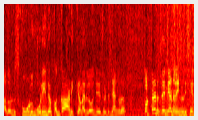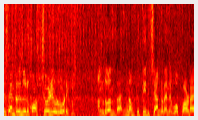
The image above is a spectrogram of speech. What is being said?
അതുകൊണ്ട് സ്കൂളും കൂടി ഇതിന്റെ ഒപ്പം കാണിക്കണമല്ലോ എന്ന് ചോദിച്ചിട്ട് ഞങ്ങൾ തൊട്ടടുത്ത് തന്നെയാണ്. വെങ്കടശ്ശേരി സെന്ററിൽ നിന്ന് ഒരു കുറച്ച് വഴിയുള്ളൂ ഇടയ്ക്ക് അങ്ങോട്ട് വന്നതാ. ഇനി നമുക്ക് തിരിച്ച് അങ്ങോട്ട് തന്നെ പോകും അപ്പോൾ അവിടെ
